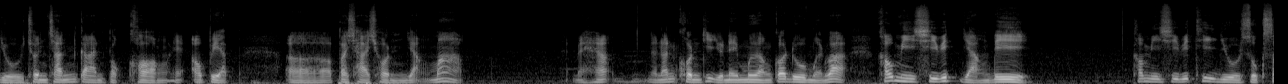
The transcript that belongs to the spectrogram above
อยู่ชนชั้นการปกครองเนี่ยเอาเปรียบ ประชาชนอย่างมากนไหมฮะดังนั้นคนที่อยู่ในเมืองก็ดูเหมือนว่าเขามีชีวิตอย่างดี เขามีชีวิตที่อยู่สุขส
